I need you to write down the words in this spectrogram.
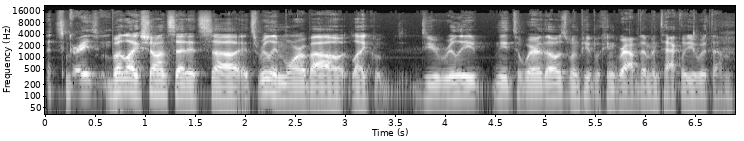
It's crazy. but like Sean said, it's uh, it's really more about like, do you really need to wear those when people can grab them and tackle you with them?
